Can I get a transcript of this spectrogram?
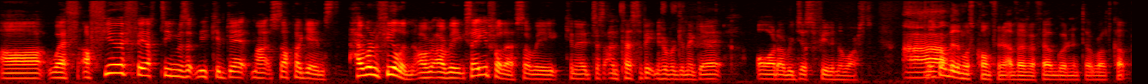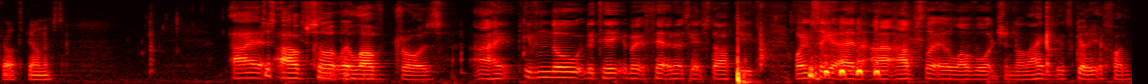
Uh, with a few fair teams that we could get matched up against. How are we feeling? Are, are we excited for this? Are we kind of just anticipating who we're going to get, or are we just fearing the worst? It's Uh, probably the most confident I've ever felt going into a World Cup draw, to be honest. I Just- absolutely love draws. I even though they take about thirty minutes to get started, once they get in, I absolutely love watching them. I think it's great fun.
